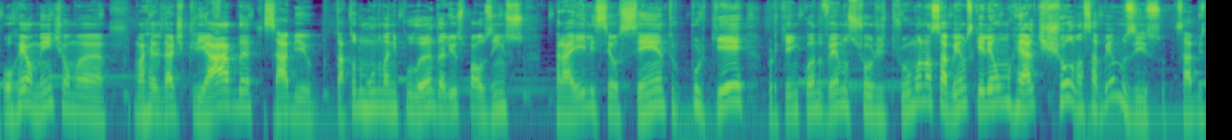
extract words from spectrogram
ou realmente é uma, uma realidade criada, sabe? Tá todo mundo manipulando ali os pauzinhos para ele ser o centro. Por quê? Porque quando vemos show de Truman, nós sabemos que ele é um reality show, nós sabemos isso, sabe? O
